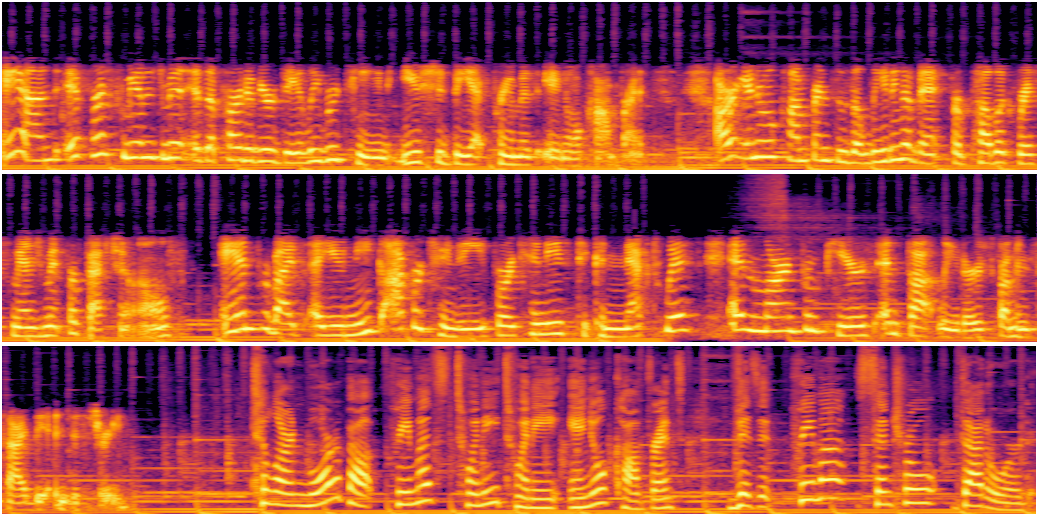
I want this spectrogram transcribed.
And if risk management is a part of your daily routine, you should be at Prima's annual conference. Our annual conference is a leading event for public risk management professionals and provides a unique opportunity for attendees to connect with and learn from peers and thought leaders from inside the industry. To learn more about Prima's 2020 annual conference, visit primacentral.org.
